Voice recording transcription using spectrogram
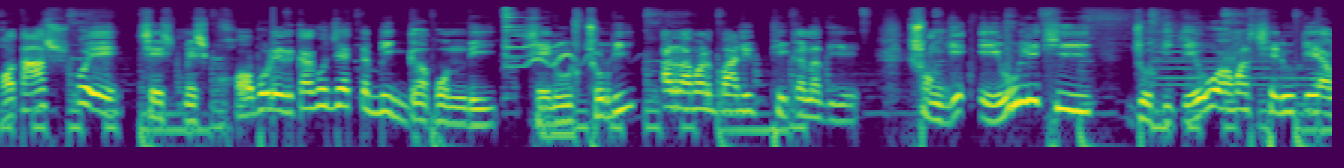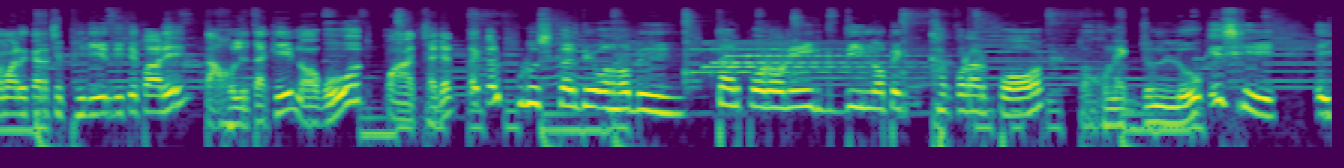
হতাশ হয়ে শেষমেশ খবরের কাগজে একটা বিজ্ঞাপন দিই। শেরুর ছবি আর আমার বাড়ির ঠিকানা দিয়ে। সঙ্গে এও লিখি, যদি কেউ আমার শেরুকে আমার কাছে ফিরিয়ে দিতে পারে, তাহলে তাকে নগদ পাঁচ হাজার টাকার পুরস্কার দেওয়া হবে। তারপর অনেক দিন অপেক্ষা করার পর তখন একজন লোক এসে এই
